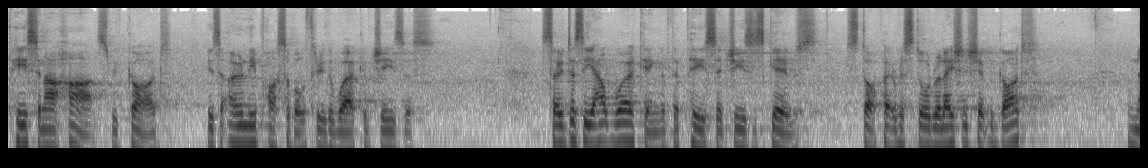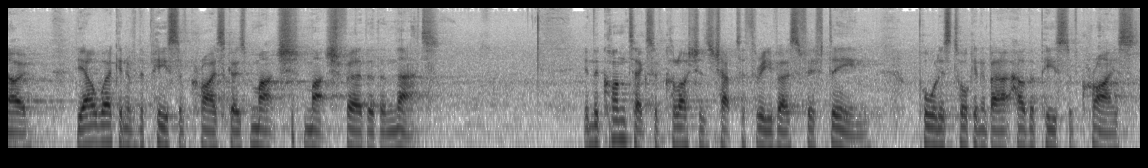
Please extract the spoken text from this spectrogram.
peace in our hearts with God is only possible through the work of Jesus. So, does the outworking of the peace that Jesus gives stop at a restored relationship with God? No. The outworking of the peace of Christ goes much, much further than that. In the context of Colossians chapter 3, verse 15, Paul is talking about how the peace of Christ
